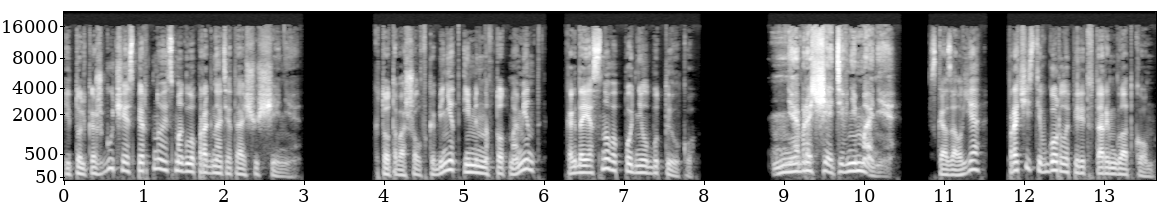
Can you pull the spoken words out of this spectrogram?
и только жгучее спиртное смогло прогнать это ощущение. Кто-то вошел в кабинет именно в тот момент, когда я снова поднял бутылку. «Не обращайте внимания», — сказал я, прочистив горло перед вторым глотком.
